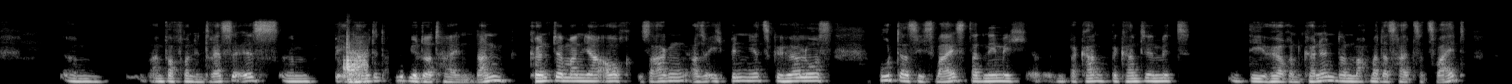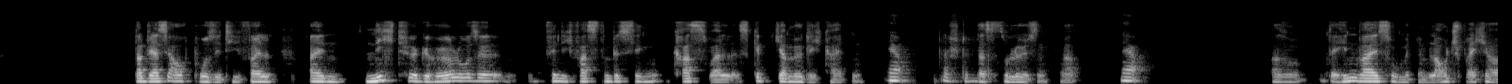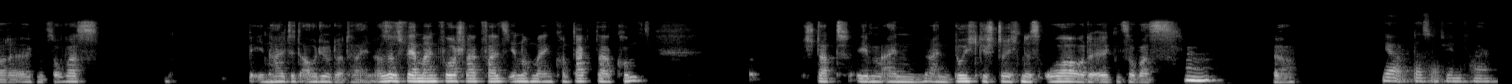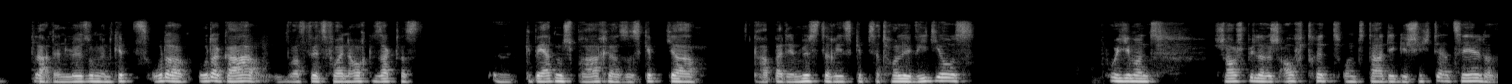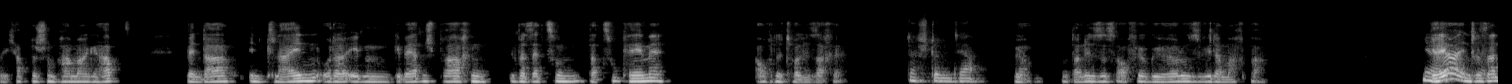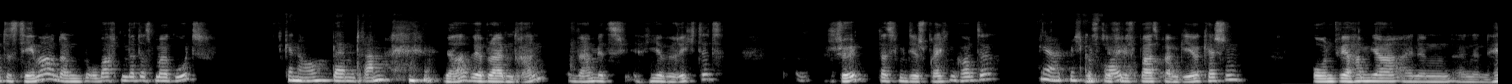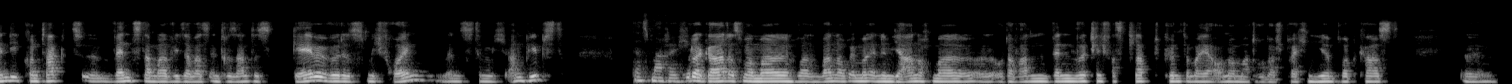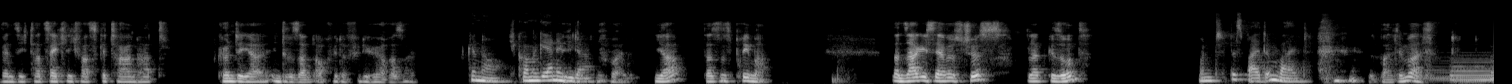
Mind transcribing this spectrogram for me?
ähm, einfach von Interesse ist, ähm, beinhaltet Audiodateien. Dann könnte man ja auch sagen, also ich bin jetzt gehörlos, gut, dass ich es weiß, dann nehme ich äh, Bekan Bekannte mit, die hören können, dann machen wir das halt zu zweit. Dann wäre es ja auch positiv, weil ein Nicht für Gehörlose finde ich fast ein bisschen krass, weil es gibt ja Möglichkeiten. Ja, das stimmt. Das zu lösen. Ja. ja. Also der Hinweis so mit einem Lautsprecher oder irgend sowas beinhaltet Audiodateien. Also das wäre mein Vorschlag, falls ihr noch mal in Kontakt da kommt, statt eben ein, ein durchgestrichenes Ohr oder irgend sowas. Mhm. Ja. Ja, das auf jeden Fall. Klar, denn Lösungen gibt es. Oder, oder gar, was du jetzt vorhin auch gesagt hast, äh, Gebärdensprache. Also es gibt ja, gerade bei den Mysteries, gibt es ja tolle Videos, wo jemand schauspielerisch auftritt und da die Geschichte erzählt. Also ich habe das schon ein paar Mal gehabt. Wenn da in kleinen oder eben Gebärdensprachen Übersetzung dazu käme, auch eine tolle Sache. Das stimmt, ja. Ja, und dann ist es auch für Gehörlose wieder machbar. Ja, ja, ja interessantes Thema. Dann beobachten wir das mal gut. Genau, bleiben dran. ja, wir bleiben dran. Wir haben jetzt hier berichtet. Schön, dass ich mit dir sprechen konnte. Ja, hat mich gefreut. Dir viel Spaß beim Geocachen. Und wir haben ja einen, einen Handykontakt. Wenn es da mal wieder was Interessantes gäbe, würde es mich freuen, wenn es mich anpiepst. Das mache ich. Oder gar, dass man mal, wann auch immer in einem Jahr nochmal, äh, oder wann, wenn wirklich was klappt, könnte man ja auch nochmal drüber sprechen hier im Podcast, äh, wenn sich tatsächlich was getan hat. Könnte ja interessant auch wieder für die Hörer sein. Genau, ich komme gerne ich wieder. Ja, das ist prima. Dann sage ich Servus, Tschüss, bleibt gesund. Und bis bald im Wald. Bis bald im Wald.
